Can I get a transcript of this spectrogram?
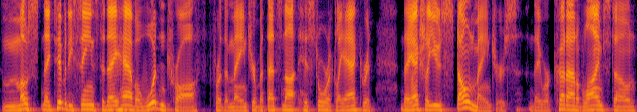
Most nativity scenes today have a wooden trough for the manger, but that's not historically accurate. They actually used stone mangers. They were cut out of limestone,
